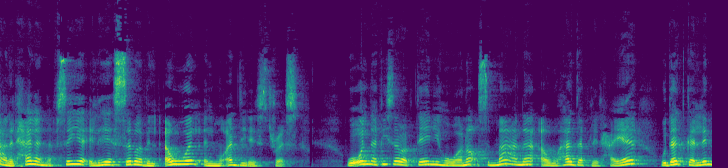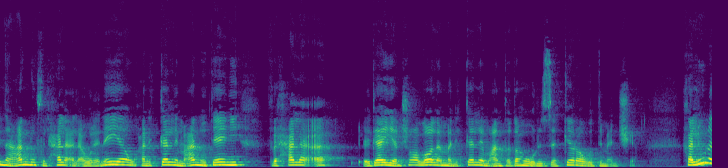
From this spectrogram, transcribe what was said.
عن الحالة النفسية اللي هي السبب الأول المؤدي للستريس وقلنا في سبب تاني هو نقص معنى أو هدف للحياة وده اتكلمنا عنه في الحلقة الأولانية وهنتكلم عنه تاني في حلقة جاية إن شاء الله لما نتكلم عن تدهور الذاكرة والدمنشيا خلونا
